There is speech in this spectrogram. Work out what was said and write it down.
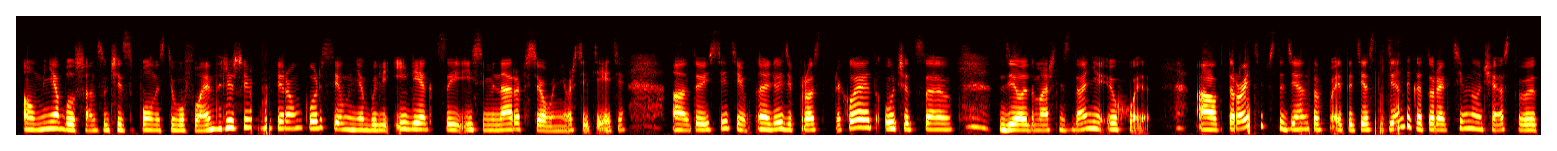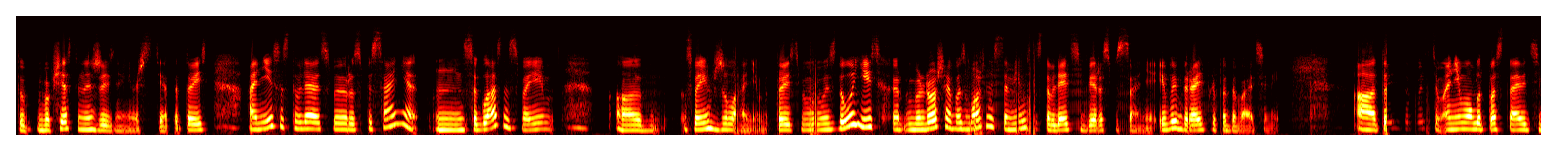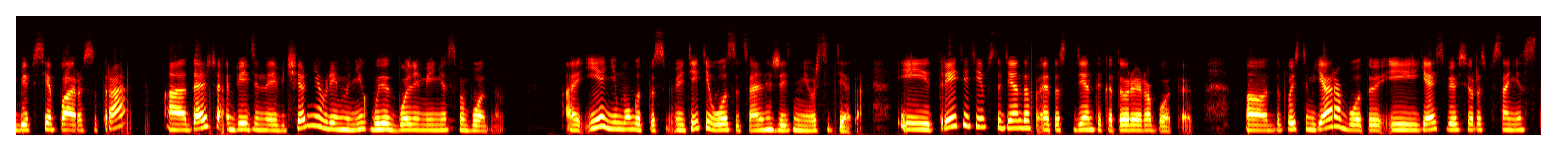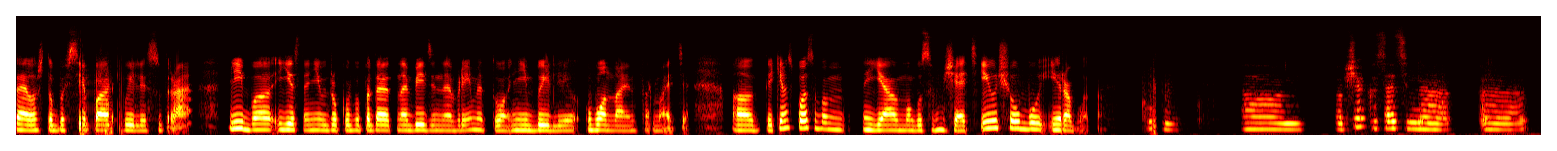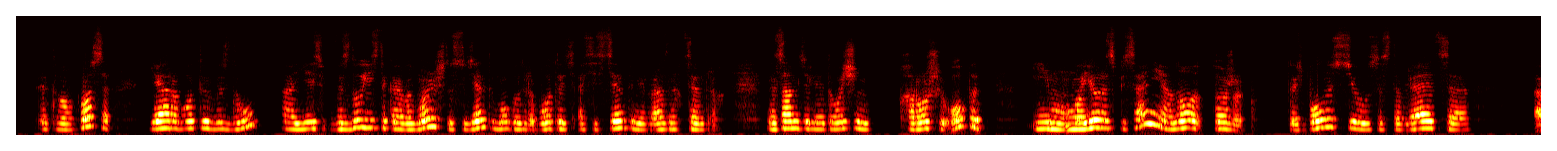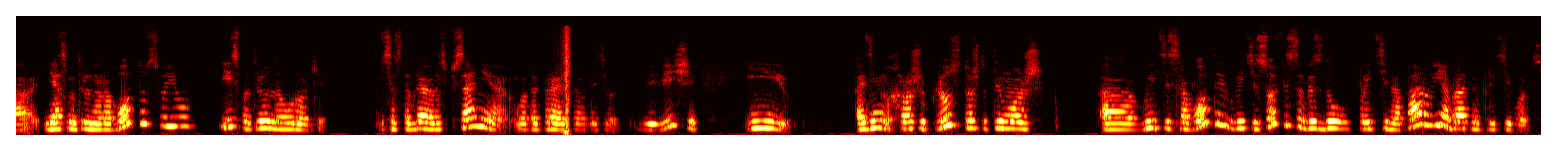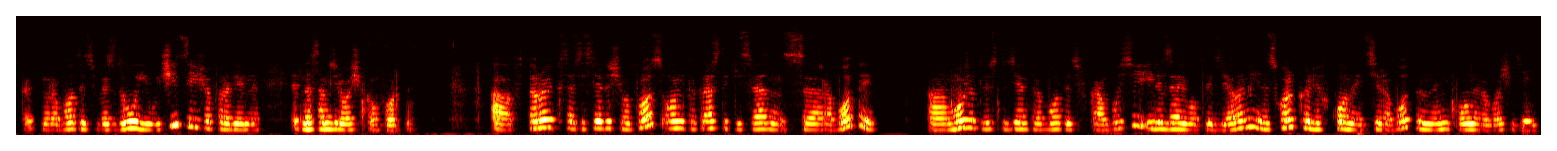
А у меня был шанс учиться полностью в оффлайн режиме на первом курсе. У меня были и лекции, и семинары, все в университете. А, то есть эти э, люди просто приходят, учатся, делают домашние задания и уходят. А второй тип студентов — это те студенты, которые активно участвуют в общественной жизни университета. То есть они составляют свое расписание согласно своим а, своим желаниям. То есть в СДУ есть хорошая возможность самим составлять себе расписание и выбирать преподавателей. А, то есть, допустим, они могут поставить себе все пары с утра, а дальше обеденное и вечернее время у них будет более-менее свободным. А, И они могут посвятить его социальной жизни университета. И третий тип студентов — это студенты, которые работают. А, Допустим, я работаю, и я себе все расписание составила, чтобы все пары были с утра, либо, если они вдруг выпадают на обеденное время, то они были в онлайн-формате. А, Таким способом я могу совмещать и учебу, и работу. Вообще, касательно э, этого вопроса, я работаю в СДУ. а Есть, в СДУ есть такая возможность, что студенты могут работать ассистентами в разных центрах. На самом деле это очень хороший опыт, и мое расписание, оно тоже, то есть полностью составляется, а, я смотрю на работу свою и смотрю на уроки. Составляю расписание, вот опираясь на вот эти вот две вещи, и один хороший плюс, то, что ты можешь выйти с работы, выйти с офиса в СДУ, пойти на пару и обратно прийти в офис. Поэтому работать в СДУ и учиться еще параллельно, это на самом деле очень комфортно. А второй, кстати, следующий вопрос, он как раз-таки связан с работой. А может ли студент работать в кампусе или за его пределами, и насколько легко найти работу на неполный рабочий день?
